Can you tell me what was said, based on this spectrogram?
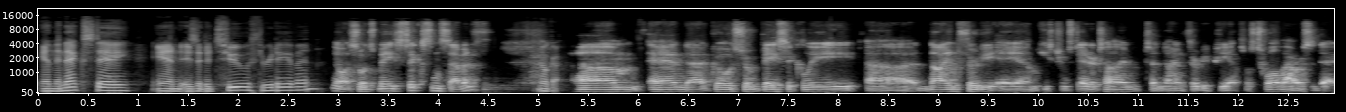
and the next day and is it a two, three day event? No, so it's May 6th and 7th. Okay. Um, and uh, goes from basically uh, 9.30 a.m. Eastern Standard Time to 9.30 p.m. So it's 12 hours a day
